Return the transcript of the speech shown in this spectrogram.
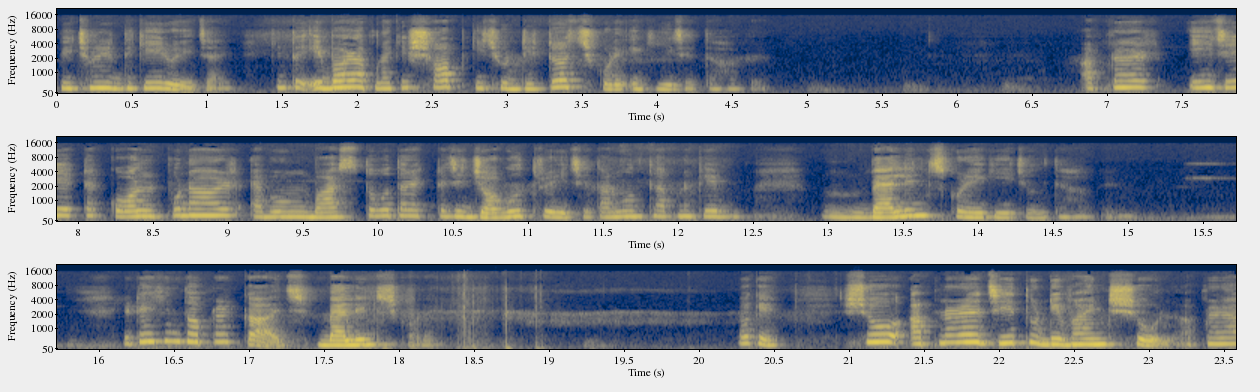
পিছনের দিকেই রয়ে যাই। কিন্তু এবার আপনাকে সব কিছু ডিটাচ করে এগিয়ে যেতে হবে। আপনার এই যে একটা কল্পনার এবং বাস্তবতার একটা যে জগৎ রয়েছে, তার মধ্যে আপনাকে ব্যালেন্স করে এগিয়ে চলতে হবে। এটাই কিন্তু আপনার কাজ ব্যালেন্স করা। ওকে সো আপনারা যেহেতু ডিভাইন সোল আপনারা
